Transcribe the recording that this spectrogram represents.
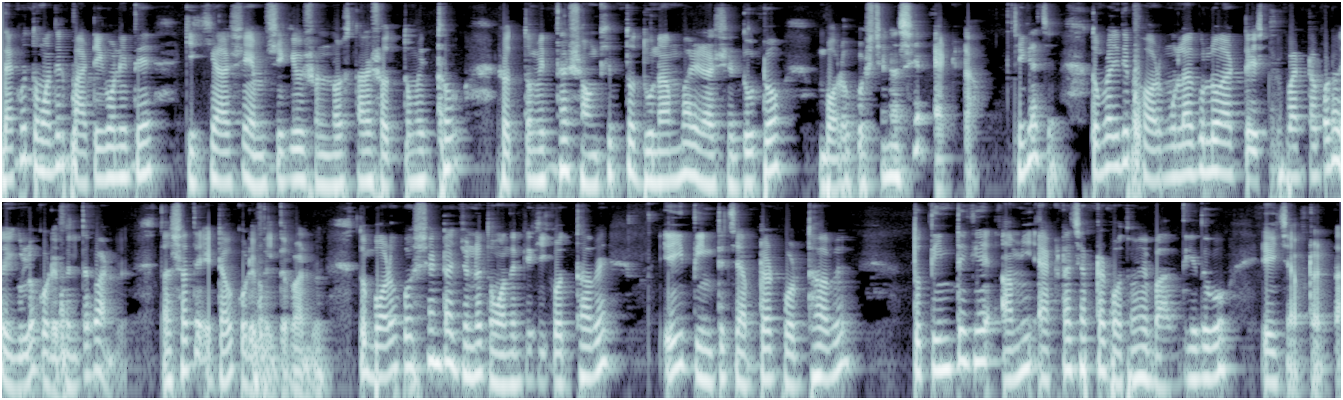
দেখো তোমাদের পাটিগণিতে কী কী আসে? এমসিকিউ শূন্যস্থান, সত্যমিথ্য। সত্যমিথ্যা সংক্ষিপ্ত দু নাম্বারের আসে দুটো। বড় কোশ্চেন আসে একটা। ঠিক আছে? তোমরা যদি ফর্মুলাগুলো আর টেস্ট পেপারটা করো, এগুলো করে ফেলতে পারবে। তার সাথে এটাও করে ফেলতে পারবে। তো বড় কোশ্চেনটার জন্য তোমাদেরকে কি করতে হবে? এই তিনটে চ্যাপ্টার পড়তে হবে। তো তিনটেকে আমি একটা চ্যাপ্টার প্রথমে বাদ দিয়ে দেবো এই চ্যাপ্টারটা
